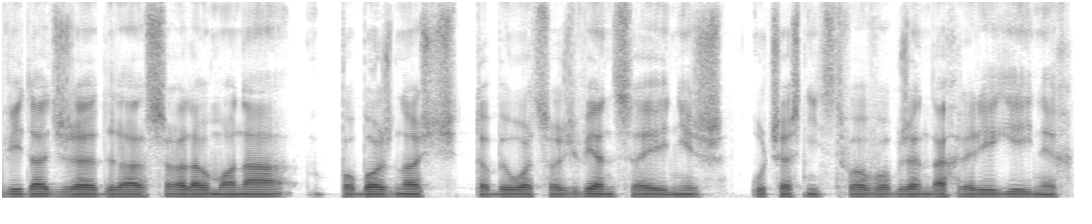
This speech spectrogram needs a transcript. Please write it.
Widać, że dla Salomona pobożność to było coś więcej niż uczestnictwo w obrzędach religijnych.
